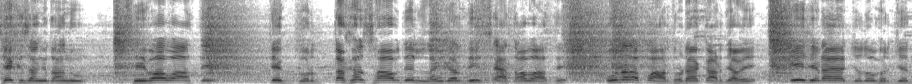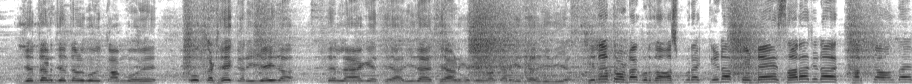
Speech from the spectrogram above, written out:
ਸਿੱਖ ਸੰਗਤਾਂ ਨੂੰ ਸੇਵਾ ਵਾਸਤੇ ਤੇ ਗੁਰਤਖਤ ਸਾਹਿਬ ਦੇ ਲੰਗਰ ਦੀ ਸਹਾਇਤਾ ਵਾਸਤੇ ਉਹਨਾਂ ਦਾ ਭਾਰ ਥੋੜਾ ਘਟ ਜਾਵੇ। ਇਹ ਜਿਹੜਾ ਹੈ ਜਦੋਂ ਫਿਰ ਜਿੱਦਣ ਜਿੱਦਣ ਕੋਈ ਕੰਮ ਹੋਵੇ ਉਹ ਇਕੱਠੇ ਕਰੀ ਜਾਈਦਾ ਤੇ ਲੈ ਕੇ ਇੱਥੇ ਆ ਜੀਦਾ ਇੱਥੇ ਆਣ ਕੇ ਸੇਵਾ ਕਰਕੇ ਚੱਲ ਜੀਦੀ ਆ। ਜ਼ਿਲ੍ਹਾ ਤੁਹਾਡਾ ਗੁਰਦਾਸਪੁਰ ਹੈ। ਕਿਹੜਾ ਪਿੰਡ ਹੈ? ਇਹ ਸਾਰਾ ਜਿਹੜਾ ਖਰਚਾ ਆਉਂਦਾ ਹੈ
